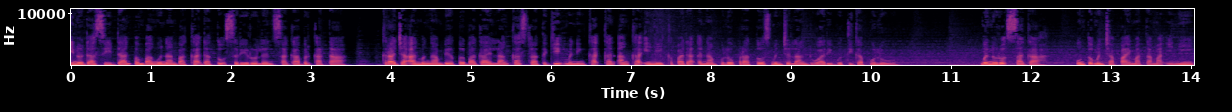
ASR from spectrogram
Inovasi dan Pembangunan Bakat Datuk Seri Rulen Saga berkata, kerajaan mengambil pelbagai langkah strategik meningkatkan angka ini kepada 60% menjelang 2030. Menurut Sagah, untuk mencapai matlamat ini,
